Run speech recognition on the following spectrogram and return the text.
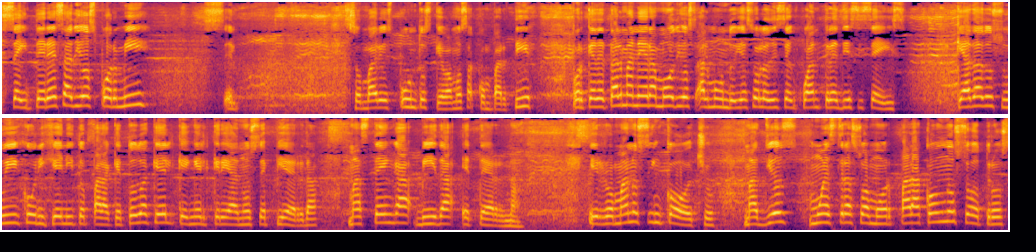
¿Se interesa Dios por mí? Son varios puntos que vamos a compartir. Porque de tal manera amó Dios al mundo, y eso lo dice en Juan 3:16, que ha dado su Hijo unigénito para que todo aquel que en él crea no se pierda, mas tenga vida eterna. Y Romanos 5:8, mas Dios muestra su amor para con nosotros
